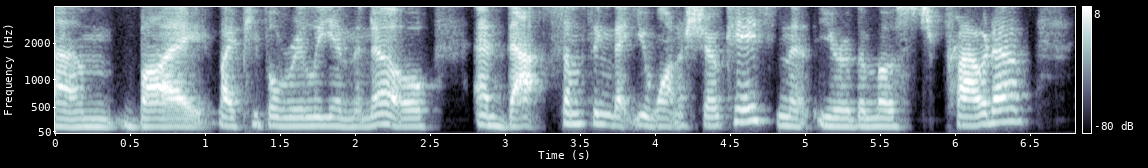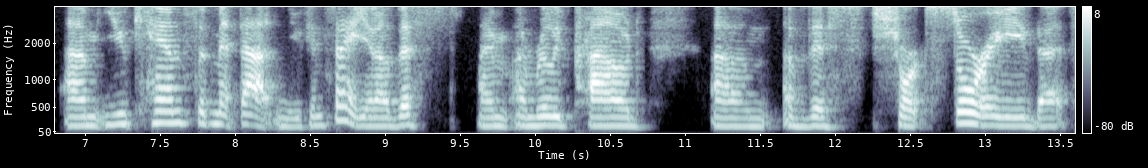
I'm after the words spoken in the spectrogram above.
um, by by people really in the know. And that's something that you want to showcase and that you're the most proud of. Um, you can submit that and you can say you know this i'm, I'm really proud um, of this short story that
